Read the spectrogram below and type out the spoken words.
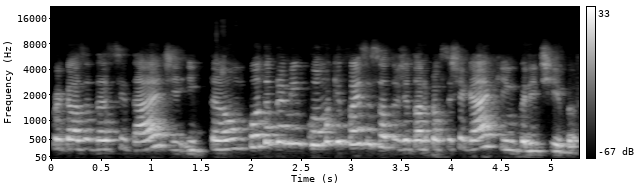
por causa da cidade. Então, conta para mim como que foi essa sua trajetória para você chegar aqui em Curitiba.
